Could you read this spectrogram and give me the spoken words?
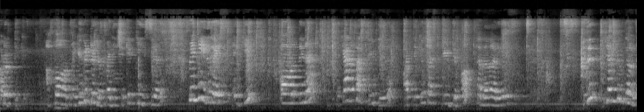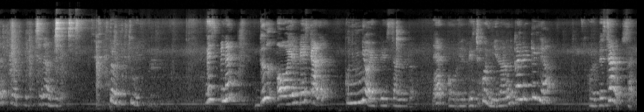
അവിടെ ഒട്ടിക്കും. അപ്പൊ ഓർമ്മയ്ക്ക് കിട്ടില്ല? പരീക്ഷയ്ക്ക് ഈസിയാണ് പിന്നെ ഇത് guys എനിക്ക് ഓണത്തിന് എനിക്കാണ് ഫസ്റ്റ് കിട്ടിയത് ഒറ്റയ്ക്ക് ഫസ്റ്റ് കിട്ടിയപ്പോ തന്നതാണ് guys. ഇത് രണ്ട് ഇതാണ് ഞാൻ പിടിച്ചതാണ് ഇത്. തൊട്ടു. Guys, പിന്നെ ഇത് ഓയിൽ പേസ്റ്റ് ആണ് കുഞ്ഞു ഓയിൽ പേസ്റ്റ് ആണ് കേട്ടോ ഞാൻ ഓയിൽ പേസ്റ്റ് കുഞ്ഞിയതാണെന്ന് കണ്ടിട്ടില്ല ഓയിൽ പേസ്റ്റ് ആണ് സാരി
